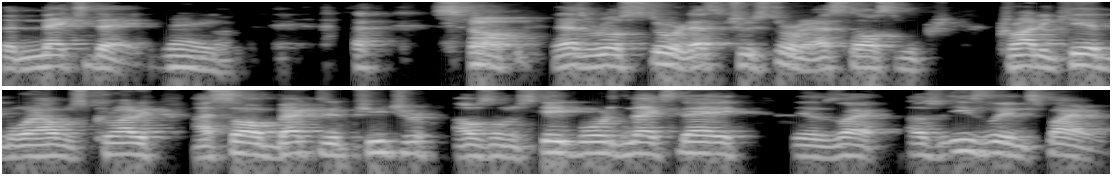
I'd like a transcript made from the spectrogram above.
the next day. Hey, So that's a real story. That's a true story. I saw some Karate Kid, boy. I was karate. I saw Back to the Future. I was on a skateboard the next day. It was like I was easily inspired.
